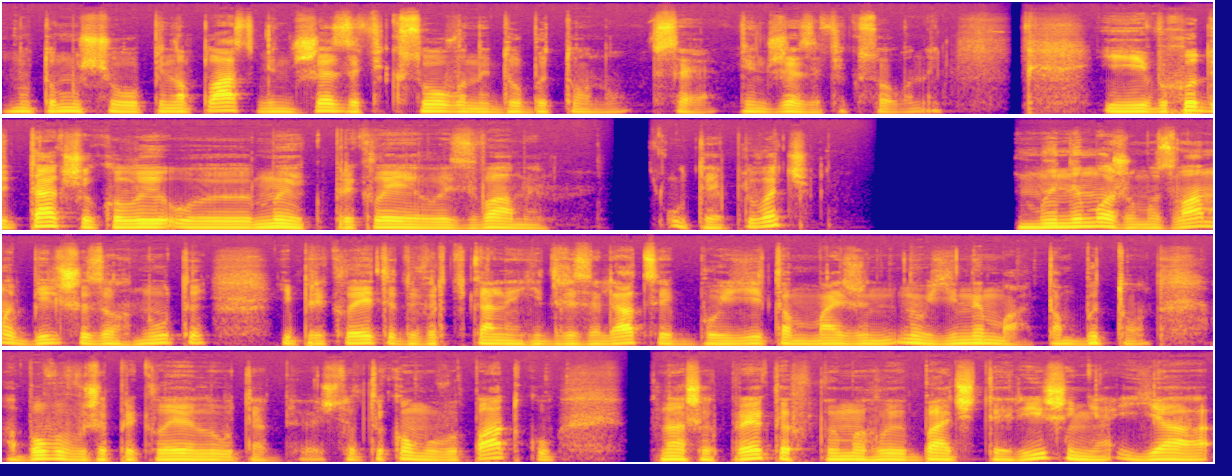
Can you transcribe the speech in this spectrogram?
Ну, тому що пінопласт він вже зафіксований до бетону. Все, він вже зафіксований. І виходить так, що коли е, ми приклеїли з вами утеплювач, ми не можемо з вами більше загнути і приклеїти до вертикальної гідроізоляції, бо її там майже ну, її нема, там бетон. Або ви вже приклеїли утеплювач. То в такому випадку в наших проєктах ви могли бачити рішення, і я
